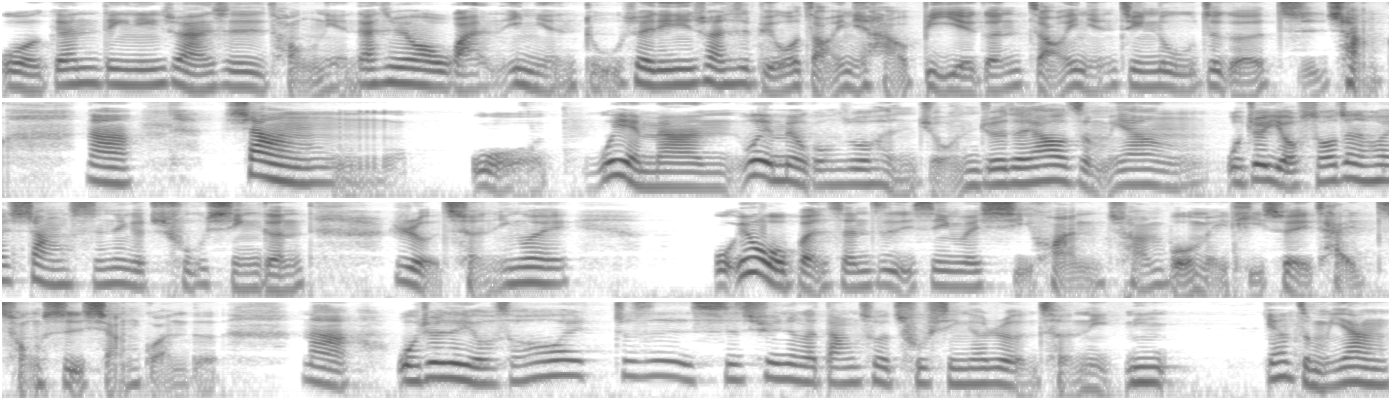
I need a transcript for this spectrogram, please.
我跟丁丁虽然是同年，但是因为我晚一年读，所以丁丁算是比我早一年还要毕业，跟早一年进入这个职场。那像我，我也蛮，我也没有工作很久。你觉得要怎么样？我觉得有时候真的会丧失那个初心跟热忱，因为我因为我本身自己是因为喜欢传播媒体，所以才从事相关的。那我觉得有时候会就是失去那个当初的初心跟热忱。你你。要怎么样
